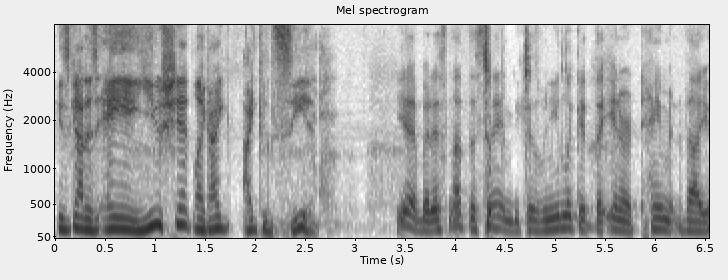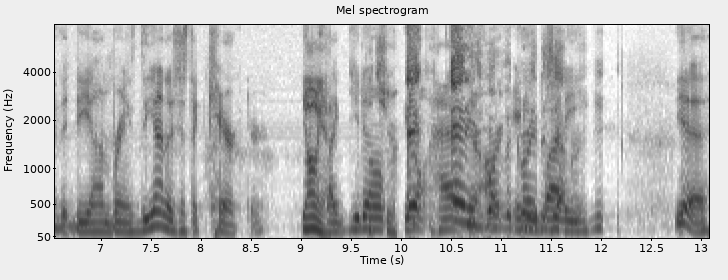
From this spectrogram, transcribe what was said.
He's got his AAU shit. Like I, I could see it. Yeah, but it's not the same because when you look at the entertainment value that Deion brings, Deion is just a character. Oh yeah, Like you don't, you don't have. and there he's one of the greatest anybody- ever. Yeah,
